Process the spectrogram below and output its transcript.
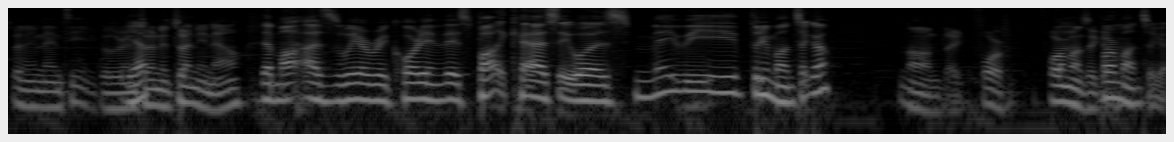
2019 because we're in 2020 now. The mo- as we are recording this podcast, it was maybe three months ago, No, like four four months ago. four months ago.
